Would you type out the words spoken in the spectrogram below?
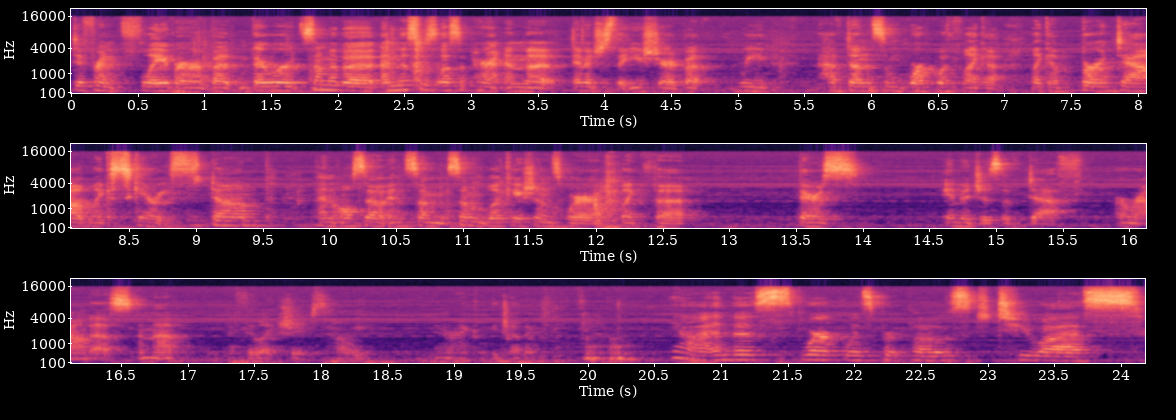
different flavor, but there were some of the, and this was less apparent in the images that you shared, but we have done some work with like a like a burnt out like scary stump and also in some some locations where like the there's images of death around us and that I feel like shapes how we interact with each other. Mm-hmm. Yeah, and this work was proposed to us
